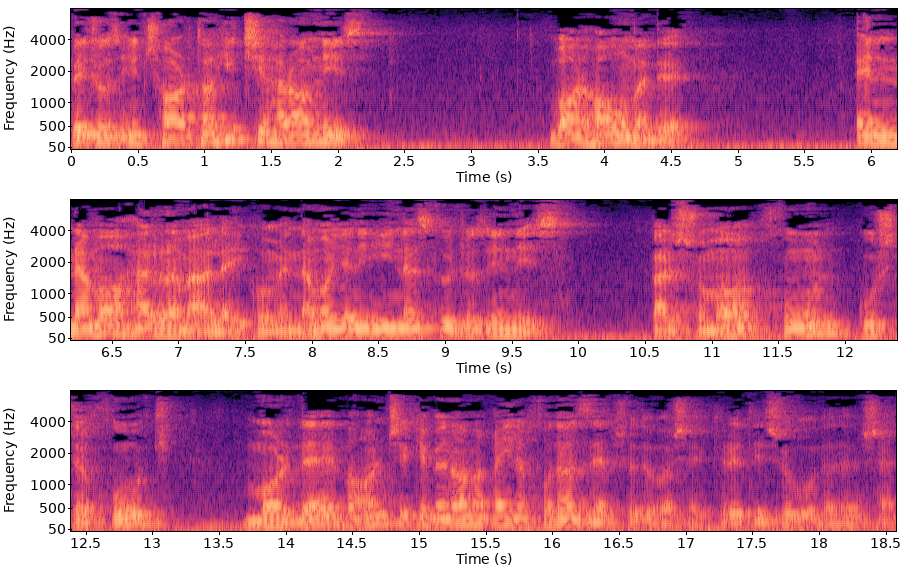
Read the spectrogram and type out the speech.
به جز این چارتا هیچی حرام نیست. بارها اومده انما حرم علیکم. انما یعنی این است و جز این نیست. بر شما خون گوشت خوک مرده و آنچه که به نام غیر خدا ذبح شده باشه کرتیز شو داده باشن.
